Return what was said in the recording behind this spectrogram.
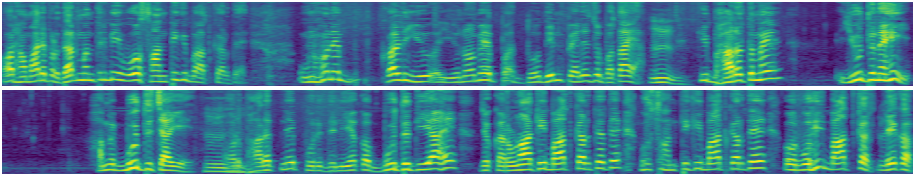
और हमारे प्रधानमंत्री भी वो शांति की बात करते हैं। उन्होंने कल यू यूनो में दो दिन पहले जो बताया हम्म, कि भारत में युद्ध नहीं हमें बुद्ध चाहिए हम्म। और भारत ने पूरी दुनिया को बुद्ध दिया है जो करुणा की बात करते थे वो शांति की बात करते हैं और वही बात कर लेकर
